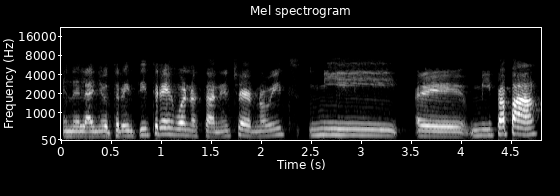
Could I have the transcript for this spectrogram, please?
en el año 33, bueno, están en Chernobyl, mi, eh, mi papá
